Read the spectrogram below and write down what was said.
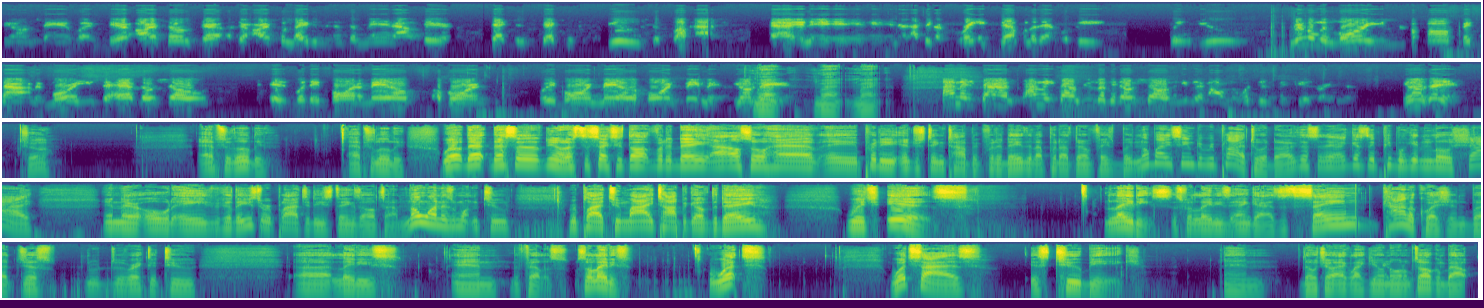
You know what I'm saying? But there are some there there are some ladies and some men out there that can that can confuse the fuck out. of you. And, and, and, and I think a great example of that would be when you remember when Maury used to come on big time and Maury used to have those shows. Is was they born a male or born were they born male or born female? You know what I'm Right, saying? right, right. How many times? How many times you look at those shows and you be like, I don't know what this bitch is right here. You know what I'm saying? Sure. Absolutely. Absolutely. Well, that that's a you know that's the sexy thought for the day. I also have a pretty interesting topic for the day that I put out there on Facebook. Nobody seemed to reply to it though. I guess I guess the people getting a little shy in their old age because they used to reply to these things all the time. No one is wanting to reply to my topic of the day, which is ladies. It's for ladies and guys. It's the same kind of question, but just directed to uh, ladies and the fellas. So, ladies, what what size is too big? And don't y'all act like you don't know what I'm talking about.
